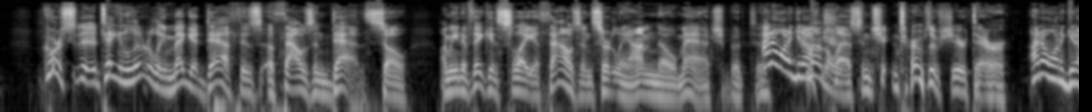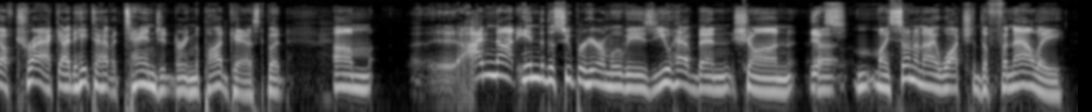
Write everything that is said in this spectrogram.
Of course, uh, taken literally, mega death is a thousand deaths. So, I mean, if they can slay a thousand, certainly I'm no match. But uh, I don't wanna get off Nonetheless, in, sh- in terms of sheer terror, I don't want to get off track. I'd hate to have a tangent during the podcast, but um, uh, I'm not into the superhero movies. You have been, Sean. Yes. Uh, my son and I watched the finale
